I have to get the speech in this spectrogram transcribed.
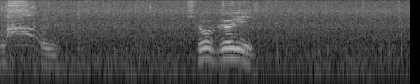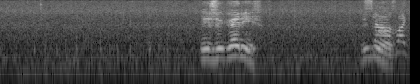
Господи. Все горит. Ты же горишь. Sounds Идет. like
